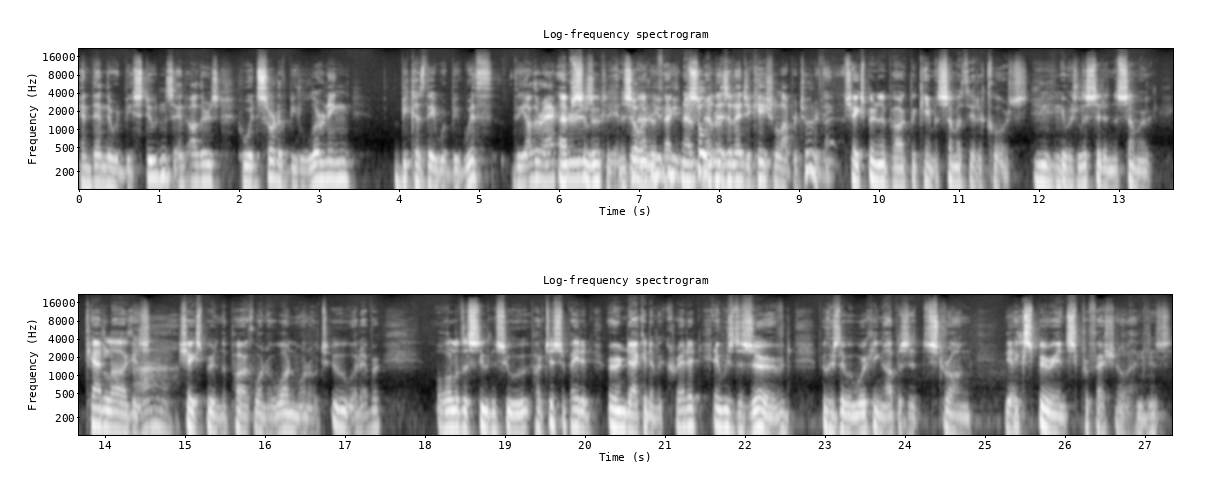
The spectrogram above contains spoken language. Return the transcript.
and then there would be students and others who would sort of be learning because they would be with the other actors. Absolutely, and as a so matter of you, fact, you not- sold it as an educational opportunity. Shakespeare in the Park became a summer theater course. Mm-hmm. It was listed in the summer catalog as Ah. Shakespeare in the Park 101, 102, whatever. All of the students who participated earned academic credit. It was deserved because they were working opposite strong, Yes. experienced professional actors.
